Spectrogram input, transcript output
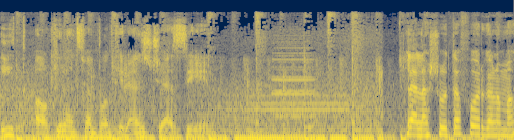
itt a 90.9 jazz Lelassult a forgalom a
